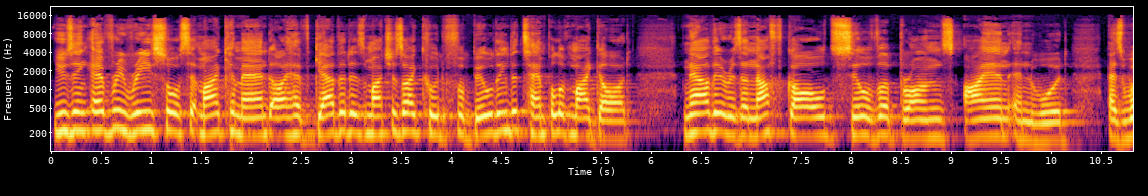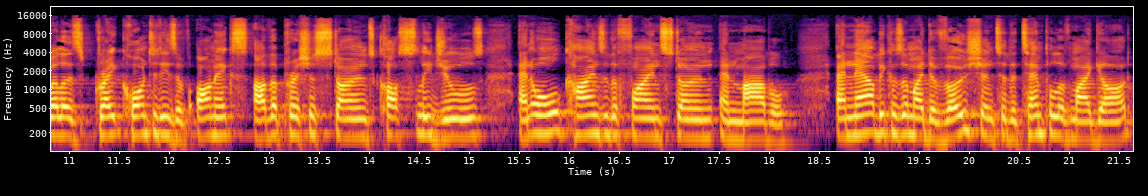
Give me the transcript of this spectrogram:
Using every resource at my command, I have gathered as much as I could for building the temple of my God. Now there is enough gold, silver, bronze, iron, and wood as well as great quantities of onyx, other precious stones, costly jewels, and all kinds of the fine stone and marble. And now, because of my devotion to the temple of my God,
